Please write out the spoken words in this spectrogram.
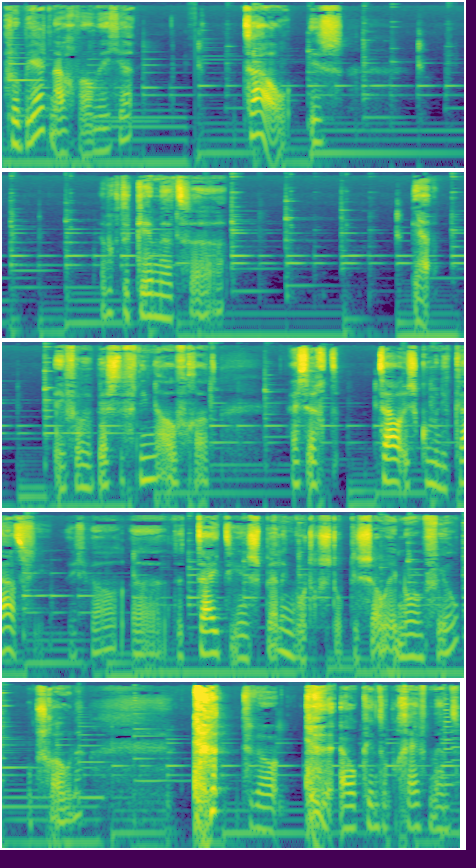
probeer het nou gewoon, weet je. Taal is. Heb ik de keer met. Uh, ja, een van mijn beste vrienden over gehad. Hij zegt: taal is communicatie. Weet je wel? Uh, de tijd die in spelling wordt gestopt is zo enorm veel op scholen. Terwijl elk kind op een gegeven moment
